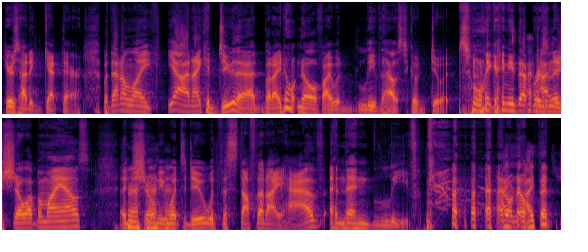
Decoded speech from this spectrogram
Here's how to get there. But then i'm like yeah and i could do that but i don't know if i would leave the house to go do it. So like i need that person I- to show up at my house and show me what to do with the stuff that i have and then leave. I don't know I if think that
